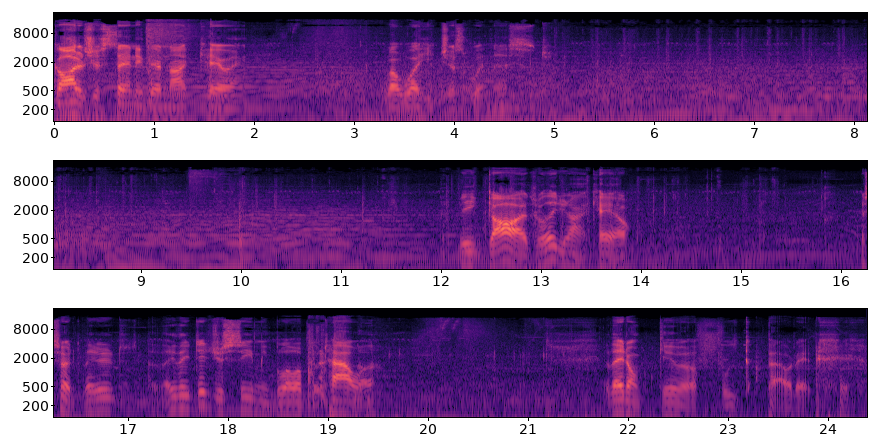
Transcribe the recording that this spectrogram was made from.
God is just standing there not caring about what he just witnessed. The gods really do not care. I swear, they they, they did just see me blow up the tower. They don't give a freak about it.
